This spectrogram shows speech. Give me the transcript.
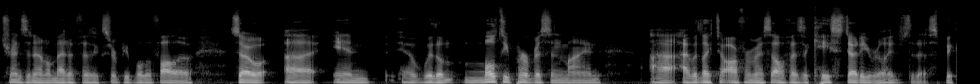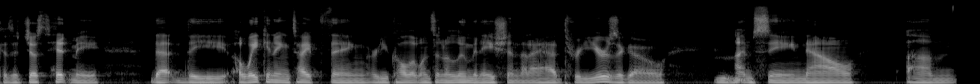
transcendental metaphysics for people to follow so, uh, in know, with a multi-purpose in mind, uh, I would like to offer myself as a case study related to this because it just hit me that the awakening type thing, or you call it once an illumination that I had three years ago, mm-hmm. I'm seeing now um,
